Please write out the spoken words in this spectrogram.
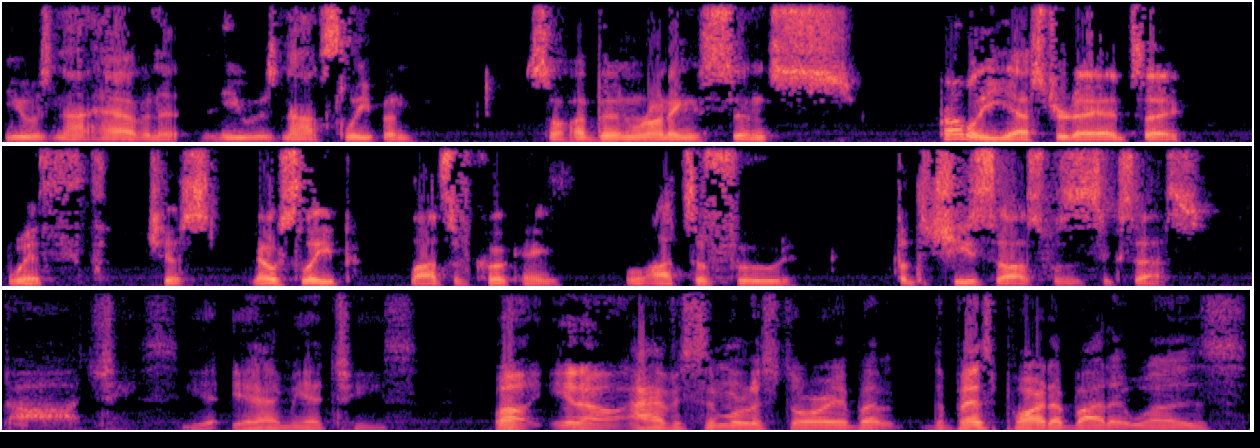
he was not having it. He was not sleeping. So I've been running since probably yesterday, I'd say, with just no sleep, lots of cooking, lots of food. But the cheese sauce was a success. Oh, cheese. Yeah, yeah, I mean, had cheese. Well, you know, I have a similar story, but the best part about it was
